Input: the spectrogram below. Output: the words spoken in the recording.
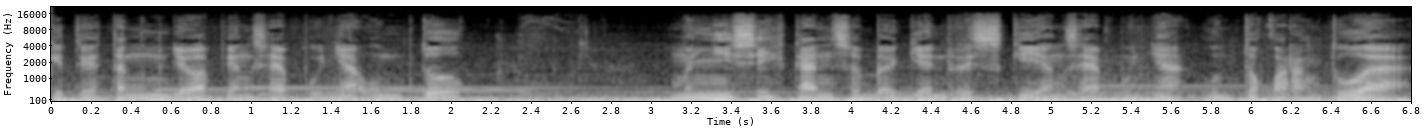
gitu ya tanggung jawab yang saya punya untuk menyisihkan sebagian rezeki yang saya punya untuk orang tua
